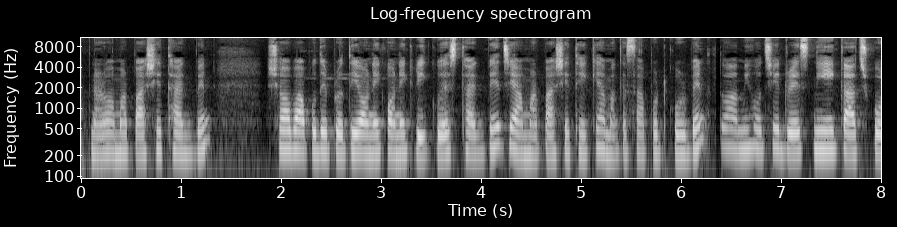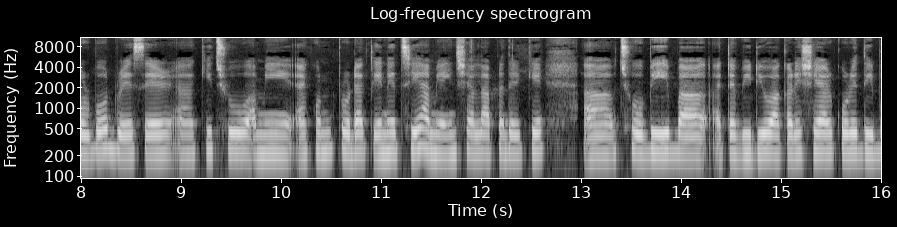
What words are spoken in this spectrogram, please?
আপনারাও আমার পাশে থাকবেন। সব আপুদের প্রতি অনেক অনেক রিকোয়েস্ট থাকবে যে আমার পাশে থেকে আমাকে সাপোর্ট করবেন। তো আমি হচ্ছে ড্রেস নিয়েই কাজ করব। ড্রেসের কিছু আমি এখন প্রোডাক্ট এনেছি। আমি ইনশাল্লাহ আপনাদেরকে ছবি বা একটা ভিডিও আকারে শেয়ার করে দিব।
